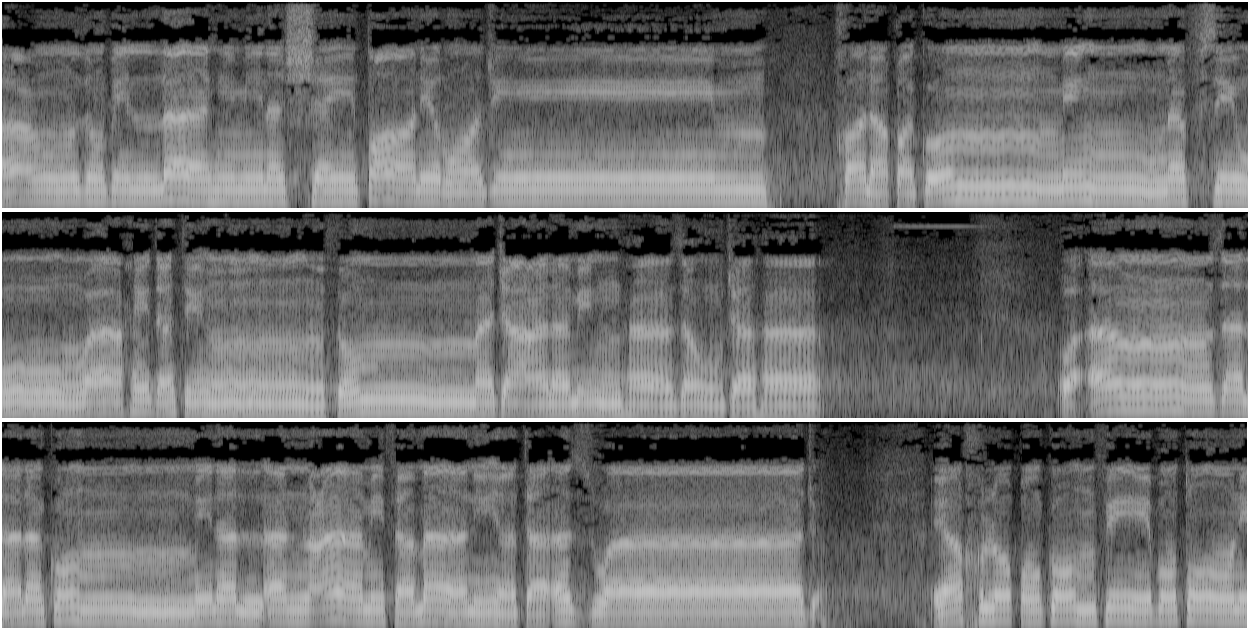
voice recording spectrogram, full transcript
أعوذ بالله من الشيطان الرجيم. خلقكم من نفس واحدة ثم جعل منها زوجها. وأنزل لكم من الأنعام ثمانية أزواج يخلقكم في بطون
